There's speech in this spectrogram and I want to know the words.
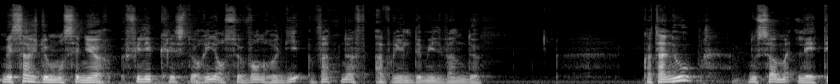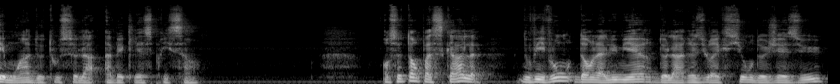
Message de Monseigneur Philippe Christori en ce vendredi 29 avril 2022. Quant à nous, nous sommes les témoins de tout cela avec l'Esprit Saint. En ce temps pascal, nous vivons dans la lumière de la résurrection de Jésus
